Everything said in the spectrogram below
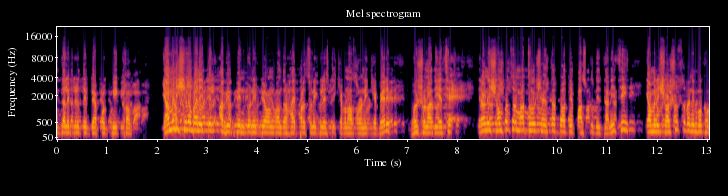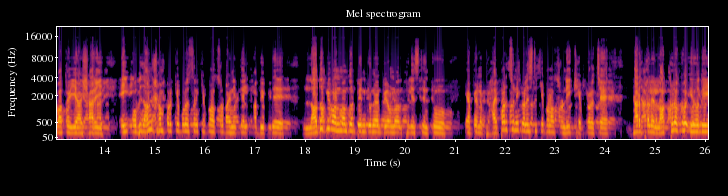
ইসরায়েলের বিরুদ্ধে ব্যাপক বিক্ষোভ। ইয়ামেনি সেনাবাহিনী তেল আবিব, বেনগুনি বিমানবন্দর, হাইপারসোনিক ক্ষেপণাস্ত্র নিক্ষেপের ঘোষণা দিয়েছে। ইরানি সম্প্রচার মাধ্যম সংস্থা ব্রডে পাসপোর্টে জানিয়েছে ইয়ামেনি সশস্ত্র বাহিনীর মুখপাত্র ইয়া সারি এই অভিযান সম্পর্কে বলেছেন ক্ষেপণাস্ত্র বাহিনী তেল লাদু বিমানবন্দর বেনগুনের বিমানবন্দর ফিলিস্তিন টু ক্যাপেন হাইপারসোনিক ব্যালিস্টিক ক্ষেপণাস্ত্র নিক্ষেপ করেছে যার ফলে লক্ষ লক্ষ ইহুদি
